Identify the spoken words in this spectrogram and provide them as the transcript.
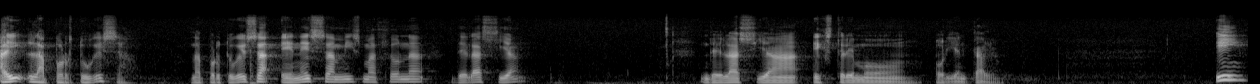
Hay la portuguesa, la portuguesa en esa misma zona del Asia, del Asia extremo oriental. Y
